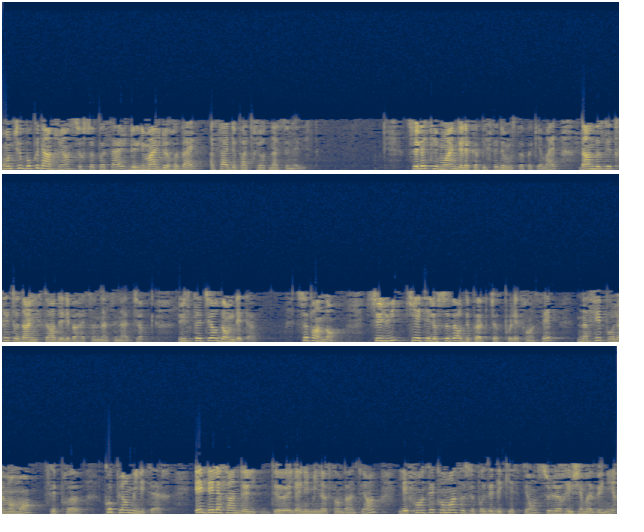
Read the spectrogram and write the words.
ont eu beaucoup d'influence sur ce passage de l'image de rebelle à celle de patriote nationaliste. Cela témoigne de la capacité de Mustafa Kemal d'endosser très tôt dans l'histoire de libération nationale turque une stature d'homme d'État. Cependant, celui qui était le sauveur du peuple turc pour les Français n'a fait pour le moment ses preuves qu'au plan militaire. Et dès la fin de, l'année 1921, les Français commencent à se poser des questions sur le régime à venir,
